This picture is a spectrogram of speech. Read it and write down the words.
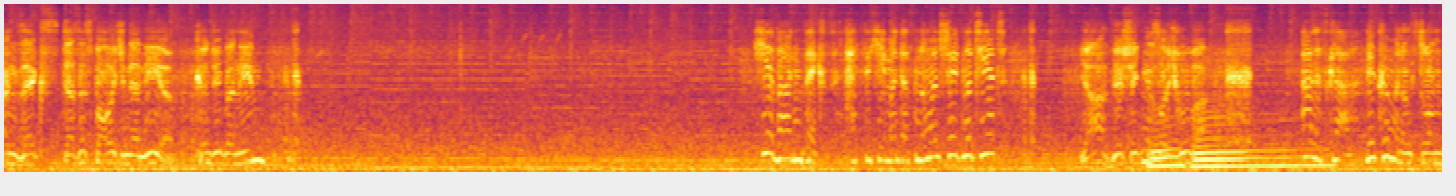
Wagen 6, das ist bei euch in der Nähe. Könnt ihr übernehmen? Hier Wagen 6. Hat sich jemand das Nummernschild notiert? Ja, wir schicken es euch rüber. Alles klar, wir kümmern uns drum.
